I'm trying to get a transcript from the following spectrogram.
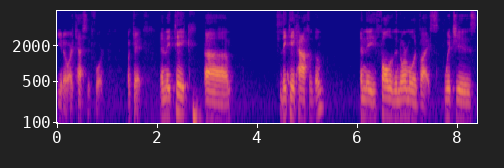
you know are tested for. Okay, and they take uh, they take half of them, and they follow the normal advice, which is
